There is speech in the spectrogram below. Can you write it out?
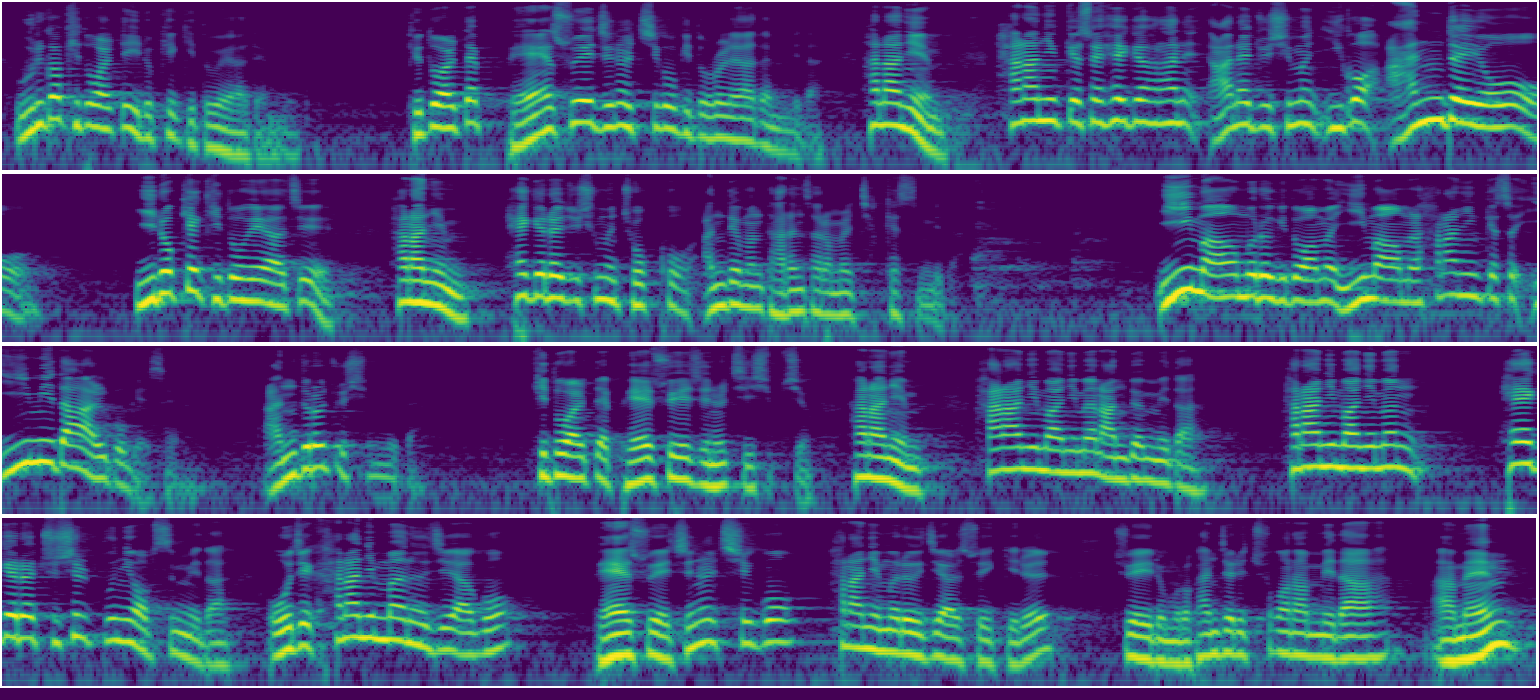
우리가 기도할 때 이렇게 기도해야 됩니다. 기도할 때 배수의 진을 치고 기도를 해야 됩니다. 하나님, 하나님께서 해결 안 해주시면 이거 안 돼요. 이렇게 기도해야지 하나님 해결해 주시면 좋고 안 되면 다른 사람을 찾겠습니다. 이 마음으로 기도하면 이 마음을 하나님께서 이미 다 알고 계세요. 안 들어주십니다. 기도할 때 배수의 진을 치십시오. 하나님, 하나님 아니면 안 됩니다. 하나님 아니면 해결해 주실 분이 없습니다. 오직 하나님만 의지하고 배수의 진을 치고 하나님을 의지할 수 있기를 주의 이름으로 간절히 축원합니다. 아멘.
